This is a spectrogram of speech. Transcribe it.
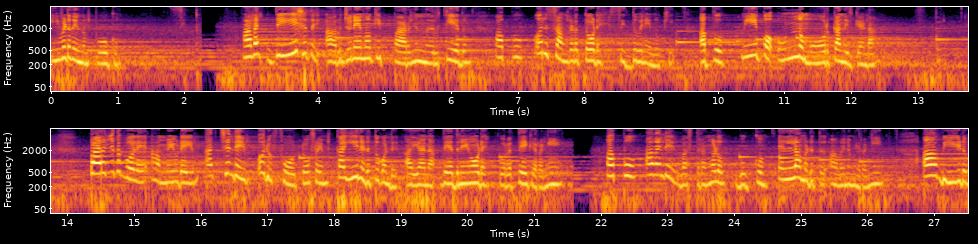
ഇവിടെ നിന്നും പോകും. അവൻ ദേഷ്യത്തിൽ അർജുനെ നോക്കി പറഞ്ഞു നിർത്തിയതും അപ്പു ഒരു സങ്കടത്തോടെ സിദ്ധുവിനെ നോക്കി. അപ്പു നീ ഇപ്പോ ഒന്നും ഓർക്കാൻ നിൽക്കേണ്ട. പറഞ്ഞതുപോലെ അമ്മയുടെയും അച്ഛന്റെയും ഒരു ഫോട്ടോ ഫ്രെയിം കയ്യിലെടുത്തുകൊണ്ട് അയാന വേദനയോടെ പുറത്തേക്ക് ഇറങ്ങി അപ്പു അവന്റെ വസ്ത്രങ്ങളും ബുക്കും എല്ലാം എടുത്ത് അവനും ഇറങ്ങി. ആ വീടും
